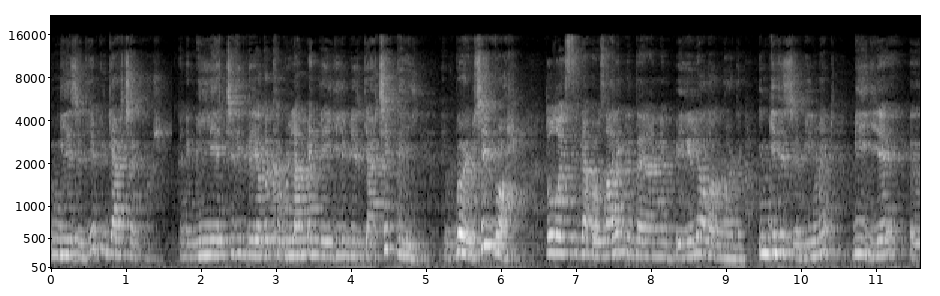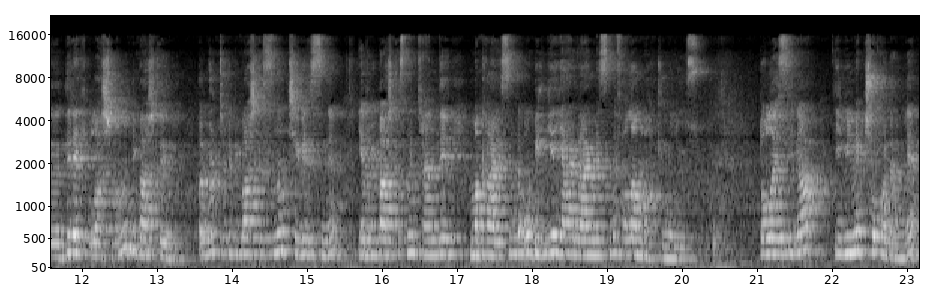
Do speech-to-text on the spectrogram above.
İngilizce diye bir gerçek var. Hani milliyetçilikle ya da kabullenmekle ilgili bir gerçek değil. Yani böyle bir şey var. Dolayısıyla özellikle de yani belirli alanlarda İngilizce bilmek bilgiye e, direkt ulaşmanın bir başka yolu. Öbür türlü bir başkasının çevirisini ya da bir başkasının kendi makalesinde o bilgiye yer vermesine falan mahkum oluyorsun. Dolayısıyla dil bilmek çok önemli.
